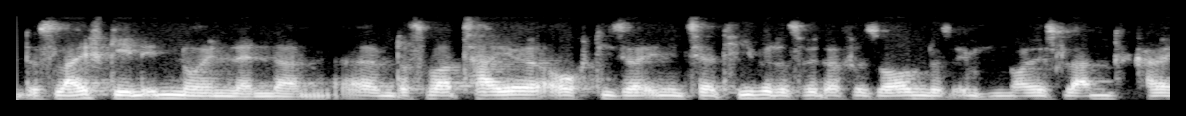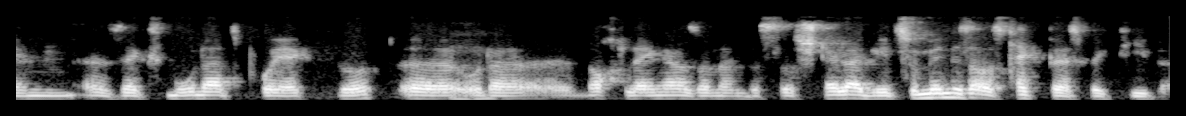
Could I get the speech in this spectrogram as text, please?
das Live-Gehen in neuen Ländern. Ähm, das war Teil auch dieser Initiative, dass wir dafür sorgen, dass eben ein neues Land kein äh, Sechs-Monats-Projekt wird äh, mhm. oder noch länger, sondern dass das schneller geht, zumindest aus Tech-Perspektive.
